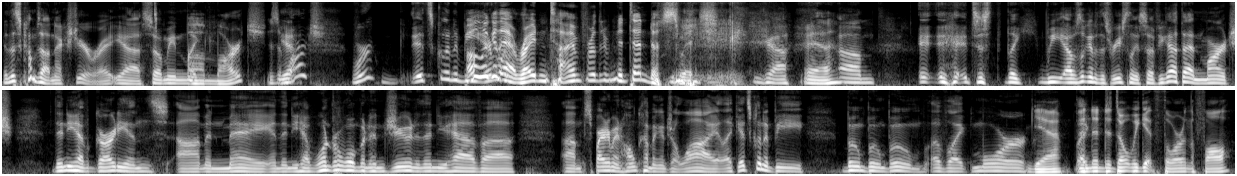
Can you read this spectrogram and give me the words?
and this comes out next year, right? Yeah. So I mean, like uh, March is it yeah, March? We're it's going to be. Oh, look at that! Right in time for the Nintendo Switch. Yeah. Yeah. Um, it, it, it's just like we. I was looking at this recently. So if you got that in March, then you have Guardians um in May, and then you have Wonder Woman in June, and then you have uh, um, Spider-Man: Homecoming in July. Like it's going to be boom, boom, boom of like more. yeah, Like- and then don't we get Thor in the fall?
